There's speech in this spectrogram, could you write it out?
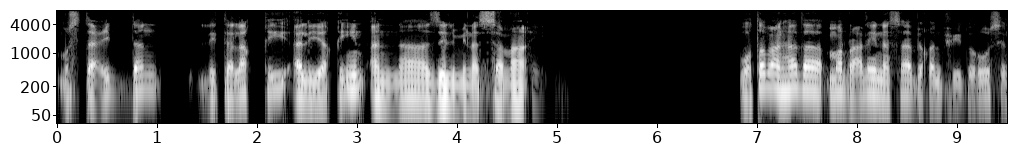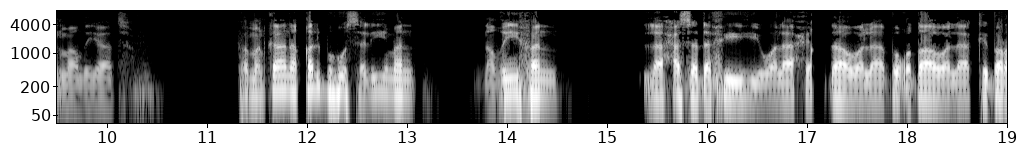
مستعدا لتلقي اليقين النازل من السماء. وطبعا هذا مر علينا سابقا في دروس ماضيات. فمن كان قلبه سليما نظيفا لا حسد فيه ولا حقد ولا بغض ولا كبر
